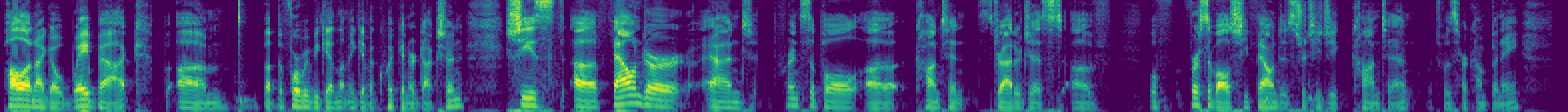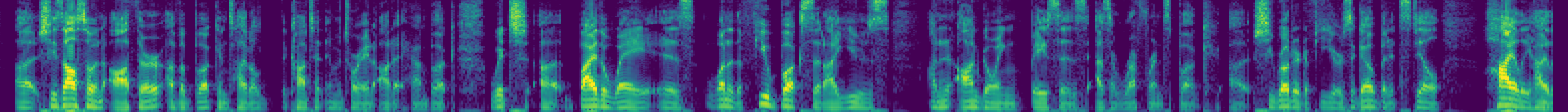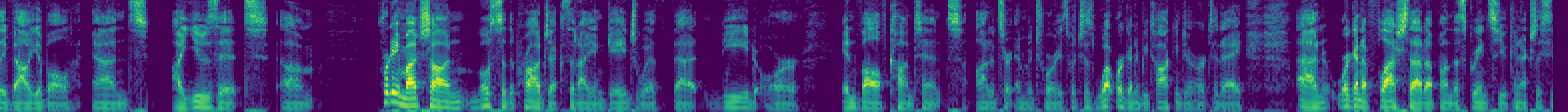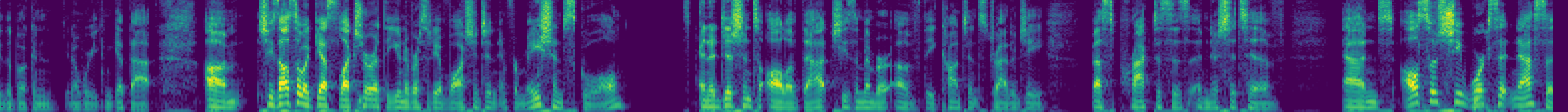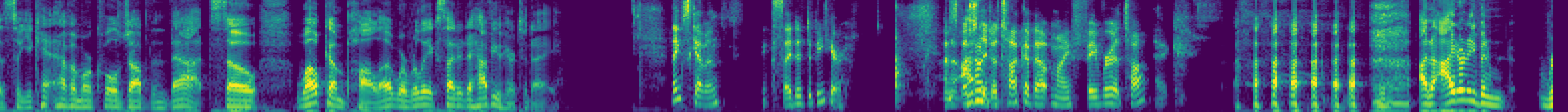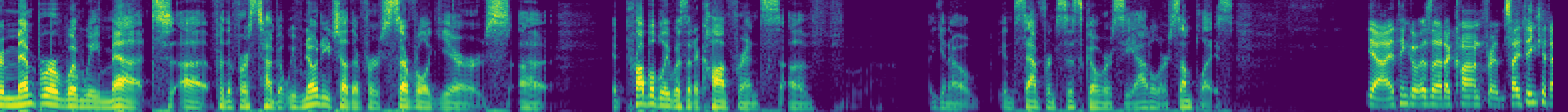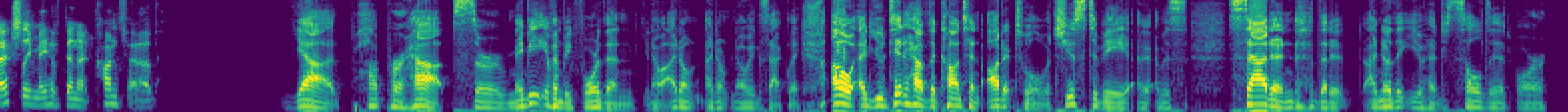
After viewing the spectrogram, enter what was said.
Paula and I go way back. Um, but before we begin, let me give a quick introduction. She's a founder and principal uh, content strategist of, well, first of all, she founded Strategic Content, which was her company. Uh, she's also an author of a book entitled The Content Inventory and Audit Handbook, which, uh, by the way, is one of the few books that I use on an ongoing basis as a reference book. Uh, she wrote it a few years ago, but it's still highly, highly valuable. And I use it um, pretty much on most of the projects that I engage with that need or involve content audits or inventories, which is what we're going to be talking to her today. And we're going to flash that up on the screen so you can actually see the book and you know where you can get that. Um, she's also a guest lecturer at the University of Washington Information School. In addition to all of that, she's a member of the Content Strategy Best Practices Initiative. And also, she works at NASA, so you can't have a more cool job than that. So, welcome, Paula. We're really excited to have you here today. Thanks, Kevin. Excited to be here, and especially to talk about my favorite topic. and I don't even remember when we met uh, for the first time, but we've known each other for several years. Uh, it probably was at a conference of, you know, in San Francisco or Seattle or someplace. Yeah, I think it was at a conference. I think it actually may have been at Confab. Yeah, perhaps, or maybe even before then. You know, I don't, I don't know exactly. Oh, and you did have the content audit tool, which used to be. I, I was saddened that it. I know that you had sold it, or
